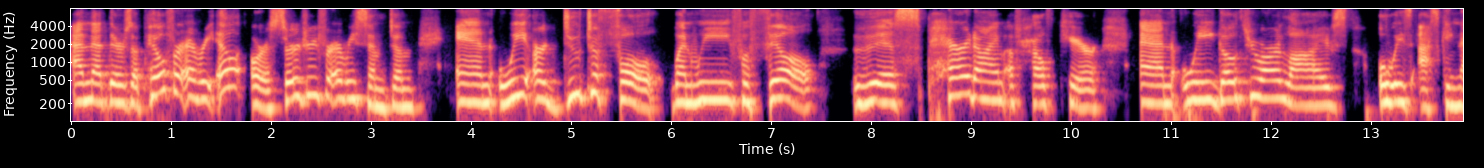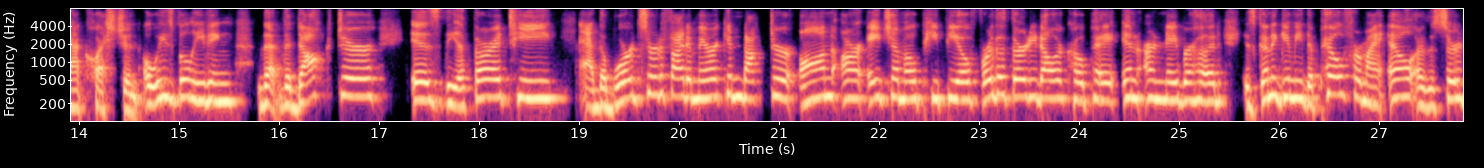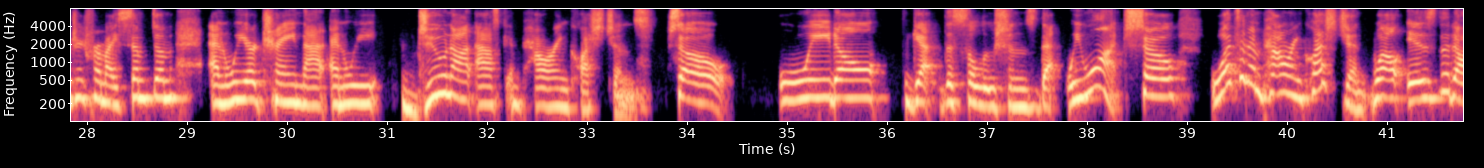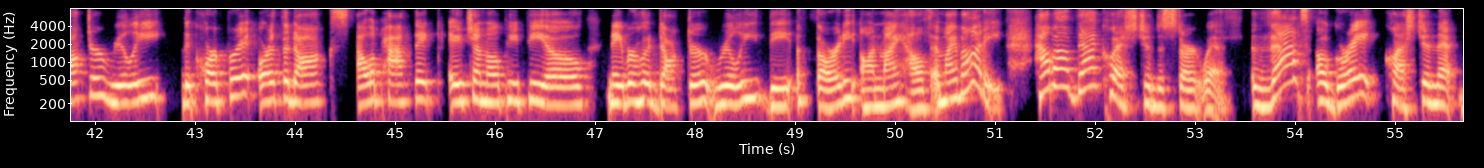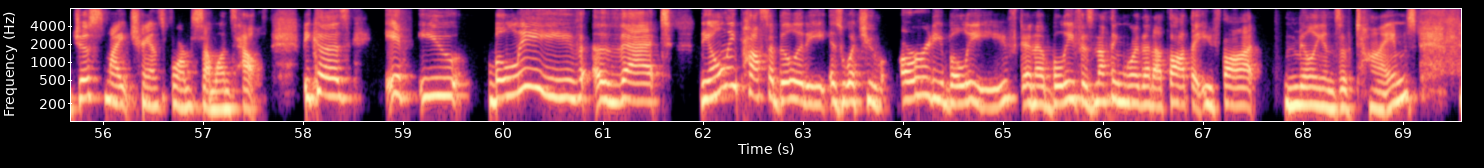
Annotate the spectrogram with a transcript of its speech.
and that there's a pill for every ill or a surgery for every symptom. And we are dutiful when we fulfill this paradigm of healthcare. And we go through our lives always asking that question, always believing that the doctor is the authority and the board certified American doctor on our HMO PPO for the $30 copay in our neighborhood is going to give me the pill for my L or the surgery for my symptom. And we are trained that and we do not ask empowering questions. So we don't get the solutions that we want. So, what's an empowering question? Well, is the doctor really the corporate, orthodox, allopathic, HMO, PPO, neighborhood doctor really the authority on my health and my body? How about that question to start with? That's a great question that just might transform someone's health. Because if you believe that the only possibility is what you've already believed, and a belief is nothing more than a thought that you thought millions of times.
